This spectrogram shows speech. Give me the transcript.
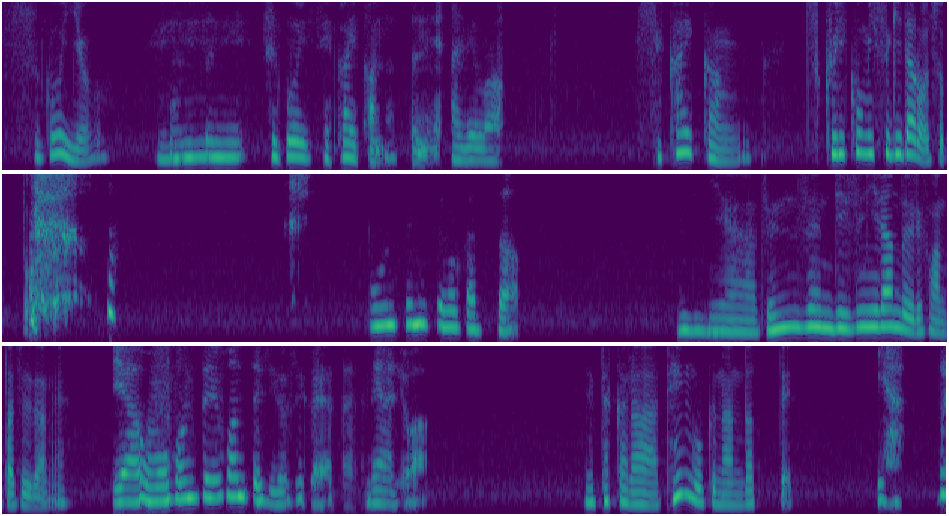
すごいよ、えー。本当にすごい世界観だったねあれは。世界観作り込みすぎだろちょっと。本当にすごかった、うん。いやー全然ディズニーランドよりファンタジーだね。いやもう本当にファンタジーの世界だったねあれは。えだから天国なんだって。いや間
